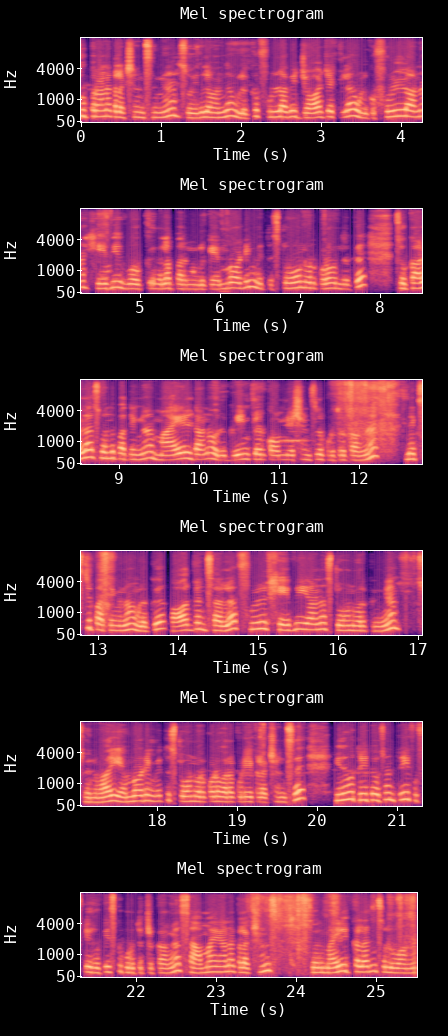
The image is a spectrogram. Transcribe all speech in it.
சூப்பரான கலெக்ஷன்ஸுங்க ஸோ இதுல வந்து உங்களுக்கு ஃபுல்லாவே ஜார்ஜெட்ல உங்களுக்கு ஃபுல்லான ஹெவி ஒர்க் இதெல்லாம் பாருங்க. உங்களுக்கு எம்ப்ராய்டிங் வித் ஸ்டோன் ஒர்க் கூட வந்திருக்கு. ஸோ கலர்ஸ் வந்து பாத்தீங்கன்னா மைல்டான ஒரு கிரீன் கலர் காம்பினேஷன்ஸ்ல கொடுத்துருக்காங்க. நெக்ஸ்ட் பாத்தீங்கன்னா உங்களுக்கு ஆர்கன்ஸால ஃபுல் ஹெவியான ஸ்டோன் ஒர்க்குங்க ஸோ இந்த மாதிரி எம்ப்ராய்டிங் வித் ஸ்டோன் ஒர்க்கோட வரக்கூடிய கலெக்ஷன்ஸ் இதுவும் த்ரீ தௌசண்ட் த்ரீ ஃபிஃப்டி ருபீஸ்க்கு கொடுத்துட்ருக்காங்க செமையான கலெக்ஷன்ஸ் ஸோ இது மயில் கலர்னு சொல்லுவாங்க.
